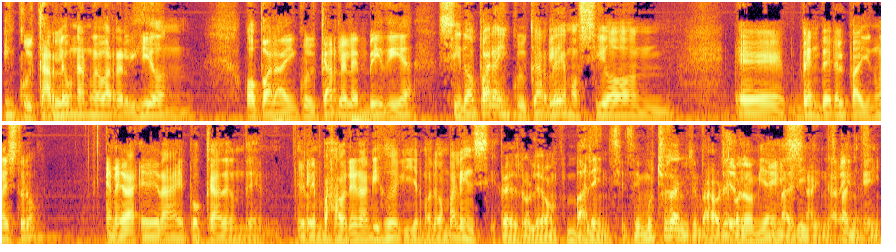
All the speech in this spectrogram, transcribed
inculcarle una nueva religión o para inculcarle la envidia, sino para inculcarle emoción, eh, vender el país nuestro. En era, era época de donde el embajador era el hijo de Guillermo León Valencia. Pedro León Valencia. Sí, muchos años embajador de Colombia en Madrid, en España, sí.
